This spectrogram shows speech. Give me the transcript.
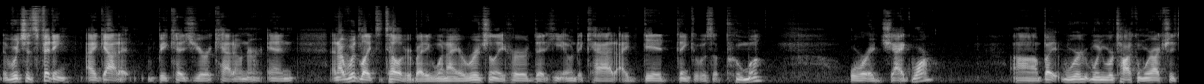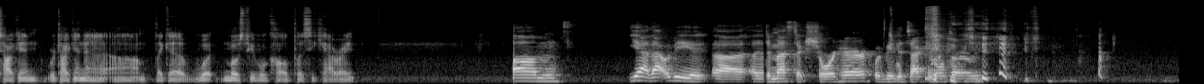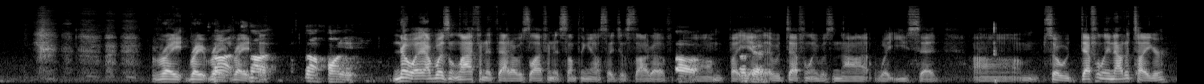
Which is fitting. I got it because you're a cat owner, and and I would like to tell everybody when I originally heard that he owned a cat, I did think it was a puma or a jaguar uh, but we're, when we're talking, we're actually talking, we're talking a, um, like a what most people call a pussy cat, right? Um, yeah, that would be a, a domestic short hair would be the technical term. right, right, right, not, right. It's not, it's not funny. No, I wasn't laughing at that. I was laughing at something else I just thought of. Oh, um, but okay. yeah, it definitely was not what you said. Um, so definitely not a tiger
